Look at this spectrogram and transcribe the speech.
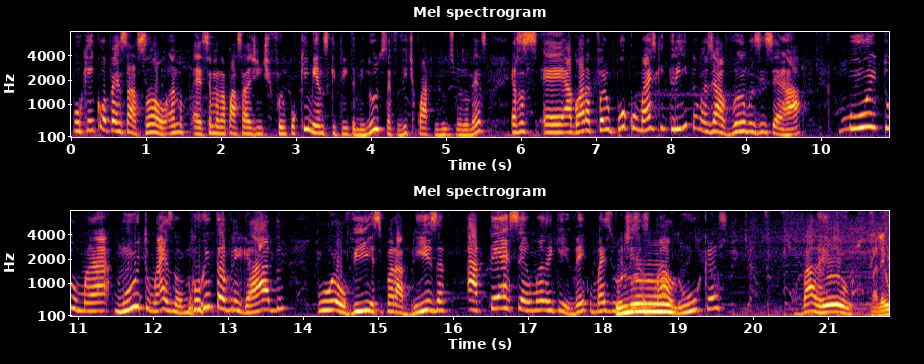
porque em compensação, ano, é, semana passada a gente foi um pouquinho menos que 30 minutos, né? Foi 24 minutos mais ou menos. Essas, é, agora foi um pouco mais que 30, mas já vamos encerrar. Muito mais, muito mais não, muito obrigado por ouvir esse Para-Brisa. Até semana que vem com mais notícias malucas. Valeu! Valeu!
